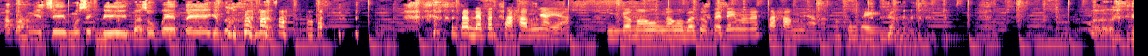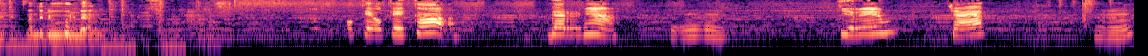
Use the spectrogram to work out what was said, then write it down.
apa ngisi musik di bakso PT gitu. Ntar dapat sahamnya ya. Nggak mau nggak mau bakso PT mana sahamnya langsung pegang. Nanti diundang. Oke oke kak. Dernya Mm-mm. kirim chat. Hmm,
